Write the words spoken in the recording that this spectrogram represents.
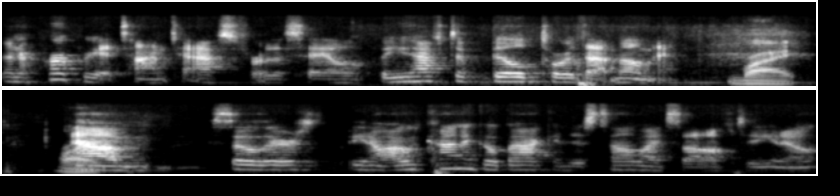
an appropriate time to ask for the sale but you have to build toward that moment. Right right. Um so there's you know i would kind of go back and just tell myself to you know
